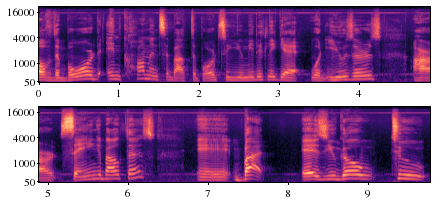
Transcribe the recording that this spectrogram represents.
of the board and comments about the board, so you immediately get what users are saying about this. Uh, but as you go to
